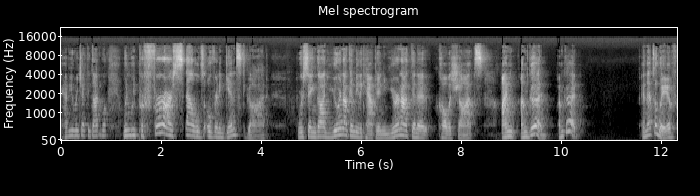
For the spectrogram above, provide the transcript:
have you rejected God? Well, when we prefer ourselves over and against God, we're saying, God, you're not going to be the captain. You're not going to call the shots. I'm, I'm good. I'm good. And that's a way of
